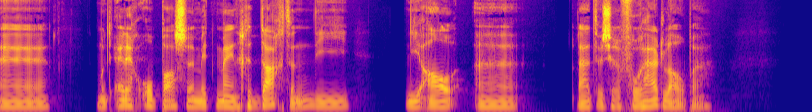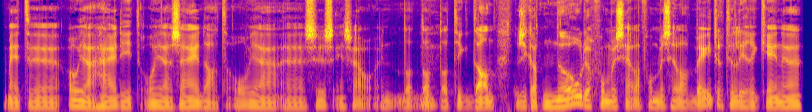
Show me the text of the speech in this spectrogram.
uh, moet erg oppassen met mijn gedachten... die, die al, laten we zeggen, vooruitlopen. Met, uh, oh ja, hij dit, oh ja, zij dat, oh ja, uh, zus en zo. En dat, dat, hm. dat ik dan, dus ik had nodig voor mezelf, om mezelf beter te leren kennen,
